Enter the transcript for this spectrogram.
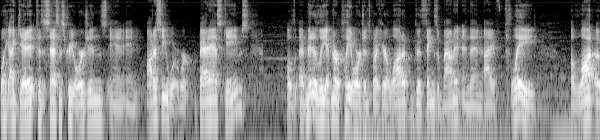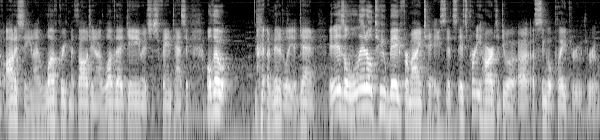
Like I get it because Assassin's Creed Origins and and Odyssey were, were badass games. Admittedly, I've never played Origins, but I hear a lot of good things about it. And then I've played a lot of Odyssey, and I love Greek mythology, and I love that game. It's just fantastic. Although, admittedly, again, it is a little too big for my taste. It's it's pretty hard to do a, a single playthrough through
